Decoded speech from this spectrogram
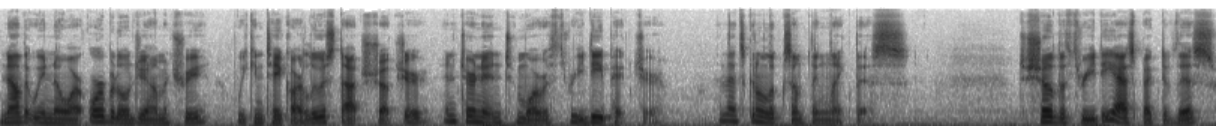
Now that we know our orbital geometry, we can take our Lewis dot structure and turn it into more of a 3D picture. And that's going to look something like this. To show the 3D aspect of this,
